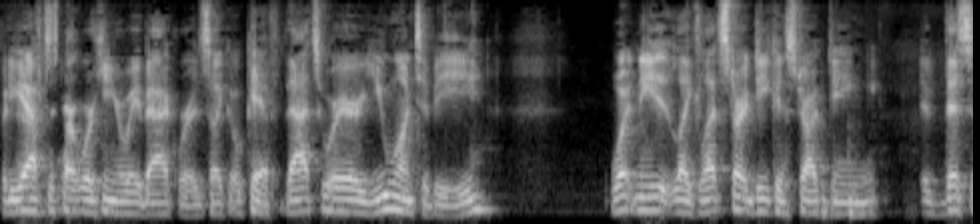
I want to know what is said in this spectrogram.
But you yeah. have to start working your way backwards. Like, okay, if that's where you want to be, what need like let's start deconstructing this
